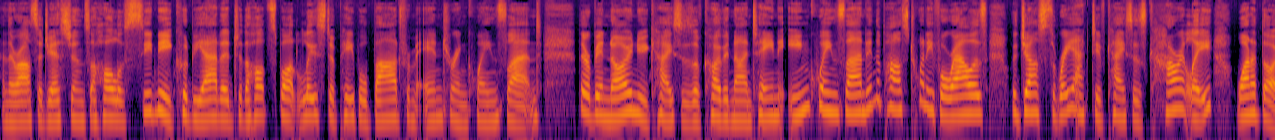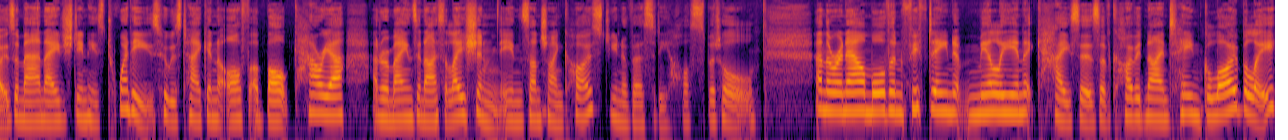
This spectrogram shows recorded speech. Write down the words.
And there are suggestions the whole of Sydney could be added to the hotspot list of people barred from entering Queensland. There have been no new cases of COVID 19 in Queensland in the past 24 hours, with just three active cases currently. One of those, a man aged in his 20s who was taken off a bulk carrier and remains in isolation in Sunshine Coast University. University Hospital. And there are now more than 15 million cases of COVID 19 globally,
